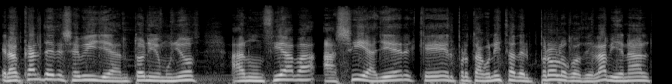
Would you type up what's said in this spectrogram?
El alcalde de Sevilla, Antonio Muñoz, anunciaba así ayer que el protagonista del prólogo de la Bienal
